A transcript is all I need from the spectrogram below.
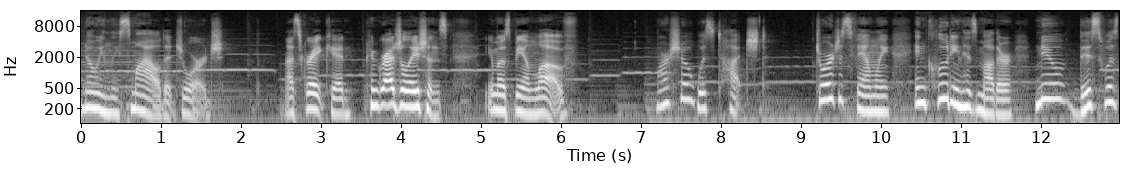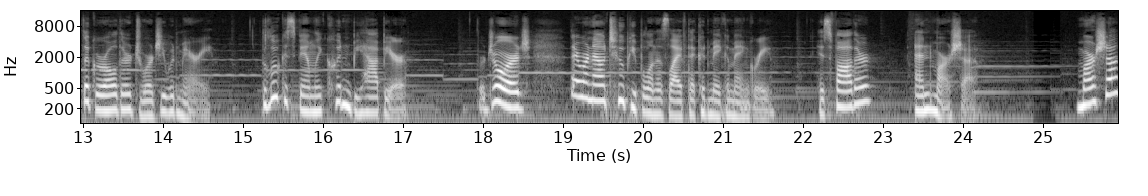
knowingly smiled at George. That's great, kid. Congratulations. You must be in love. Marcia was touched. George's family, including his mother, knew this was the girl their Georgie would marry. The Lucas family couldn't be happier. For George, there were now two people in his life that could make him angry his father and Marcia. Marcia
